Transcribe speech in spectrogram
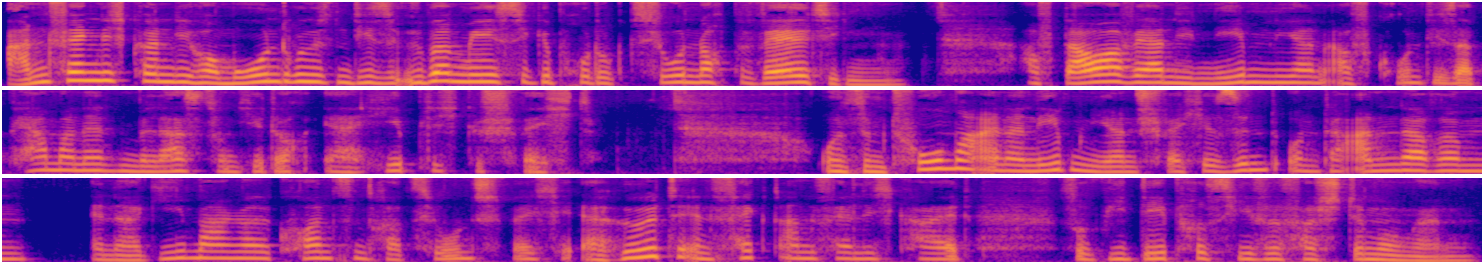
Anfänglich können die Hormondrüsen diese übermäßige Produktion noch bewältigen. Auf Dauer werden die Nebennieren aufgrund dieser permanenten Belastung jedoch erheblich geschwächt. Und Symptome einer Nebennierenschwäche sind unter anderem Energiemangel, Konzentrationsschwäche, erhöhte Infektanfälligkeit sowie depressive Verstimmungen.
